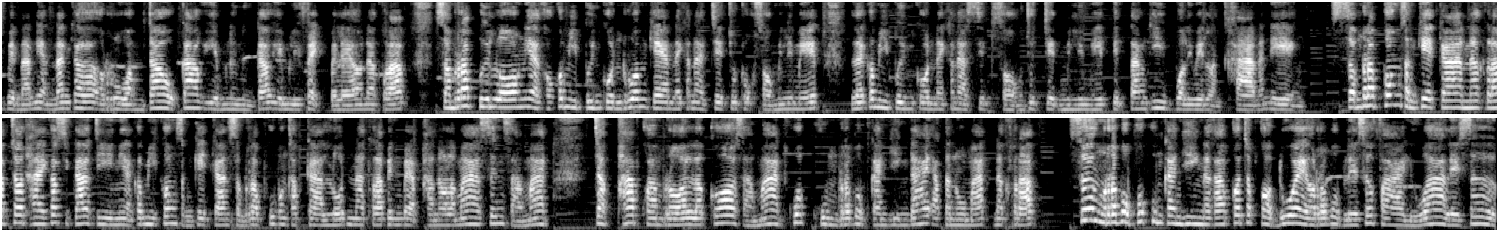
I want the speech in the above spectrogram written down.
41 นัดเนี่ยนั่นก็รวมเจ้า 9M 119M Reflex ไปแล้วนะครับสำหรับปืนลองเนี่ยเขาก็มีปืนกลร่วมแกนในขนาด 7.62มิลลิเมตรและก็มีปืนกลในขนาด 12.7มิลลิเมตรติดตั้งที่บริเวณหลังคานั่นเอง สำหรับกล้องสังเกตการณ์นะครับ เจ้าไทย 99G เนี่ยก็มีกล้องสังเกตการณ์สำหรับผู้บังคับการรถนะครับ เป็นแบบพานอรามาซึ่งสามารถจับภาพความร้อนแล้วก็สามารถควบคุมระบบการยิงได้อัตโนมัตินะครับ ซึ่งระบบควบคุมการยิงนะครับ ก็จะประกอบด้วยระบบเลเซอร์ไฟหรือว่าเลเซอร์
